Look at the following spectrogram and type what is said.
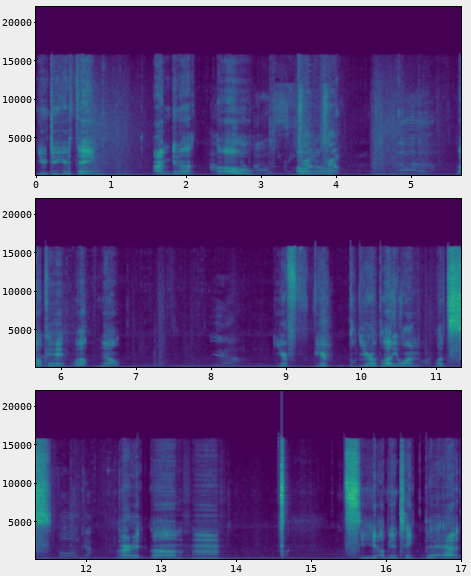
You do your thing. I'm gonna... Oh. Oh no. Okay, well, no. You're... You're... You're a bloody one. Let's... Alright, um, hmm. Let's see, I'm gonna take that.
